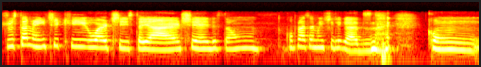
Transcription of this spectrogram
justamente que o artista e a arte eles estão completamente ligados, né, com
